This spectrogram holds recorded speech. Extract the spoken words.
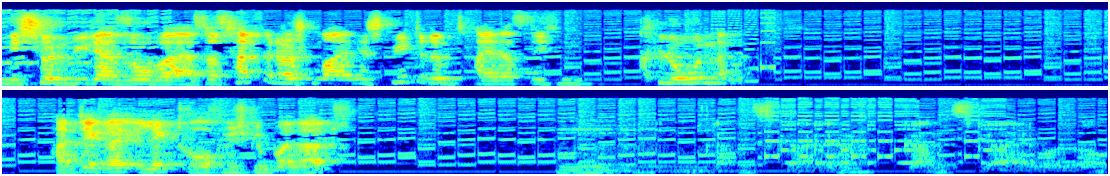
Nicht schon wieder sowas. Das hatten wir doch schon mal in einem späteren Teil, dass ich ein Klon... Hat der gerade Elektro auf mich geballert? Hm, ganz geil. Ganz geil, oder?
